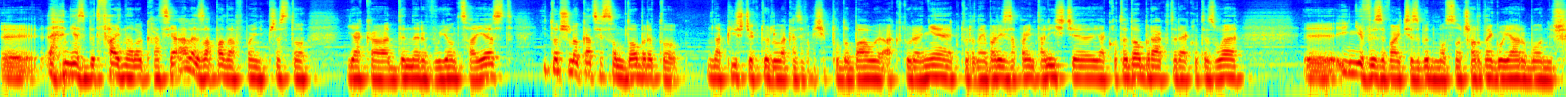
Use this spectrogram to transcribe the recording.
niezbyt fajna lokacja, ale zapada w pamięć przez to, jaka denerwująca jest. I to, czy lokacje są dobre, to napiszcie, które lokacje Wam się podobały, a które nie, które najbardziej zapamiętaliście jako te dobre, a które jako te złe. Y, I nie wyzywajcie zbyt mocno Czarnego Jaru, bo on już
